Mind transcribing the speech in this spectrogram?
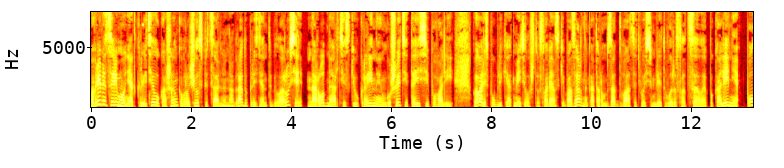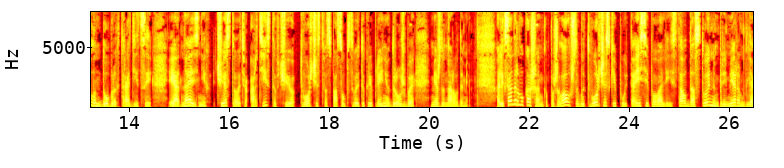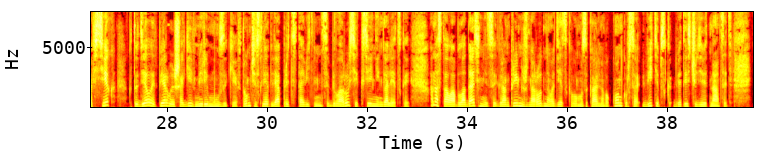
Во время церемонии открытия Лукашенко вручил специальную награду президента Беларуси народной артистке Украины Ингушетии Таисии Павали. Глава республики отметил, что славянский базар, на котором за 28 лет выросло целое поколение, полон добрых традиций, и одна из них — чествовать артистов, чье творчество способствует укреплению дружбы между народами. Александр Лукашенко пожелал, чтобы творческий путь Таисии Павали стал достойным примером для всех, кто делает первые шаги в мире музыки, в том числе числе для представительницы Беларуси Ксении Галецкой. Она стала обладательницей Гран-при Международного детского музыкального конкурса «Витебск-2019».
